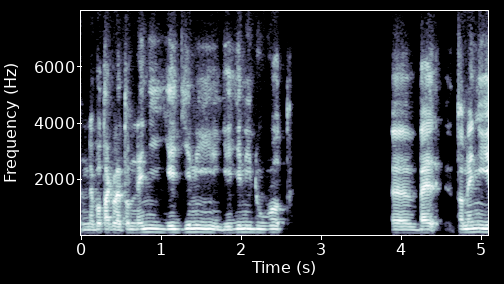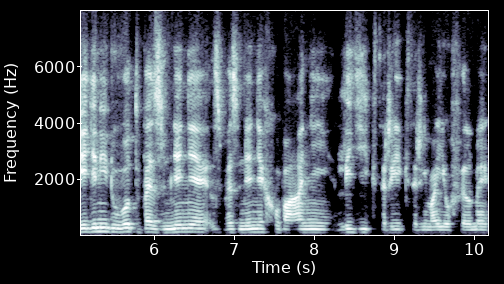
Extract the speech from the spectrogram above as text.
nebo takhle, to není jediný, jediný důvod, Eh, ve, to není jediný důvod ve změně, ve změně chování lidí, kteří, kteří mají o filmy,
